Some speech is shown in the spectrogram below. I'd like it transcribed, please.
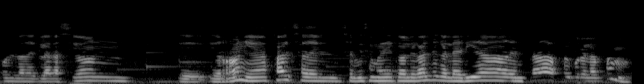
con la declaración eh, errónea, falsa del Servicio Médico Legal de que la herida de entrada fue por el abdomen.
